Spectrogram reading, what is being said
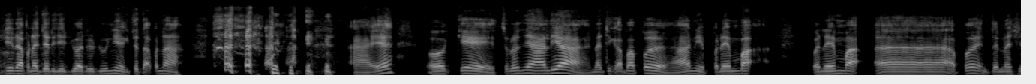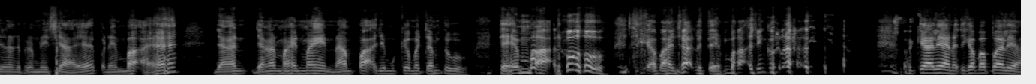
dia dah pernah jadi juara dunia, kita tak pernah. ah ya. Okey, seterusnya Alia nak cakap apa-apa? Ha ni penembak penembak uh, apa international daripada Malaysia ya, penembak ya. Jangan jangan main-main, nampak je muka macam tu. Tembak tu. Cakap banyak dia tembak je korang. Okey Alia nak cakap apa-apa Alia?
